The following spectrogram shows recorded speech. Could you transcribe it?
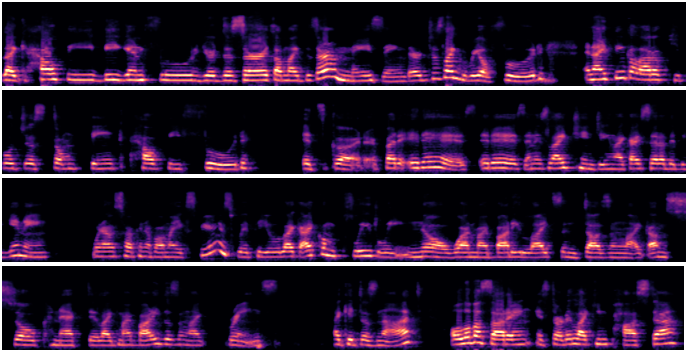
like healthy vegan food, your desserts. I'm like, these are amazing. They're just like real food. And I think a lot of people just don't think healthy food it's good, but it is, it is. And it's life changing. Like I said at the beginning, when I was talking about my experience with you, like I completely know what my body likes and doesn't like. I'm so connected. Like my body doesn't like grains like it does not. All of a sudden, it started liking pasta,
